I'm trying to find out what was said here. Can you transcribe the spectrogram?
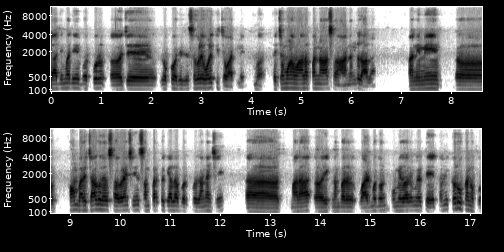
यादीमध्ये भरपूर अं, जे लोक होते ते सगळे ओळखीचे वाटले. बर. त्याच्यामुळे मला पण असा आनंद झाला. आणि मी फॉर्म भरायच्या अगोदर सगळ्यांशी संपर्क केला भरपूर जणांशी. अं, मला अं, एक नंबर वार्ड मधून उमेदवारी मिळते तर मी करू का नको?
